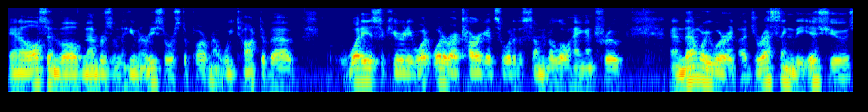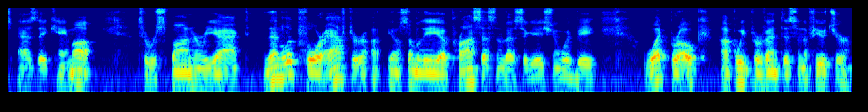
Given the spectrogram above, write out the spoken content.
and it also involved members in the human resource department. We talked about what is security? What what are our targets? What are the, some of the low hanging fruit? And then we were addressing the issues as they came up to respond and react. Then look for after uh, you know some of the uh, process investigation would be what broke how can we prevent this in the future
